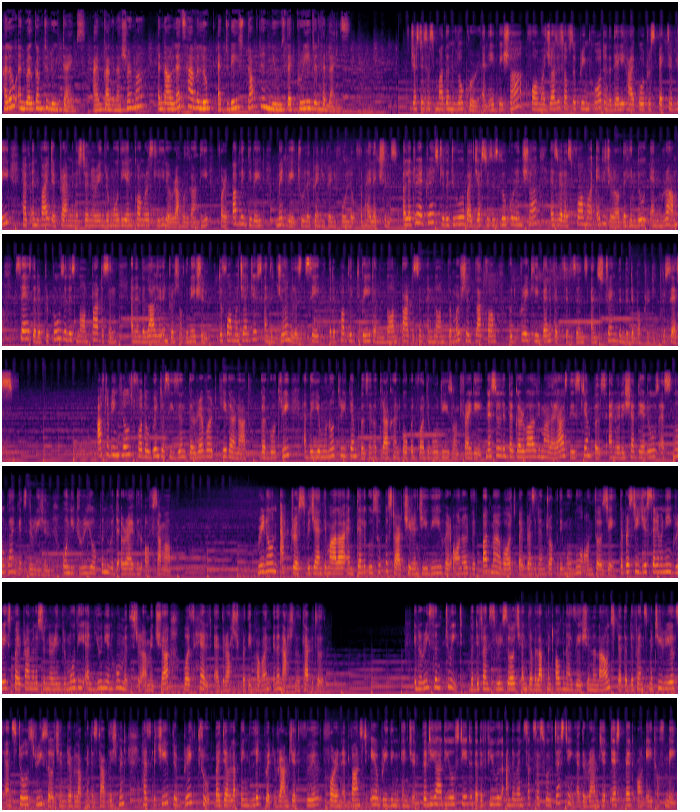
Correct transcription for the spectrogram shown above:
Hello and welcome to Luit Times. I am Kangana Sharma and now let's have a look at today's top 10 news that created headlines. Justices Madan Lokur and A.P. Shah, former judges of Supreme Court and the Delhi High Court respectively, have invited Prime Minister Narendra Modi and Congress leader Rahul Gandhi for a public debate midway through the 2024 Lok Sabha elections. A letter addressed to the duo by Justices Lokur and Shah, as well as former editor of The Hindu N. Ram, says that the proposal is non-partisan and in the larger interest of the nation. The former judges and the journalists say that a public debate on a non-partisan and non-commercial platform would greatly benefit citizens and strengthen the democratic process. After being closed for the winter season, the revered Kedarnath, Gangotri, and the Yamunotri temples in Uttarakhand opened for devotees on Friday. Nestled in the Garhwal Himalayas, these temples annually shut their doors as snow blankets the region, only to reopen with the arrival of summer. Renowned actress Vyjayanthimala and Telugu superstar Chiranjeevi were honored with Padma Awards by President Draupadi Murmu on Thursday. The prestigious ceremony, graced by Prime Minister Narendra Modi and Union Home Minister Amit Shah, was held at the Rashtrapati Bhavan in the national capital. In a recent tweet, the Defense Research and Development Organization announced that the Defense Materials and Stores Research and Development Establishment has achieved a breakthrough by developing liquid ramjet fuel for an advanced air breathing engine. The DRDO stated that the fuel underwent successful testing at the ramjet testbed on 8th of May.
